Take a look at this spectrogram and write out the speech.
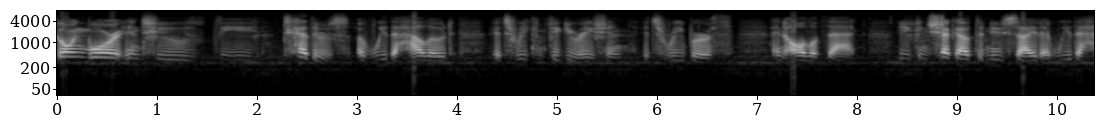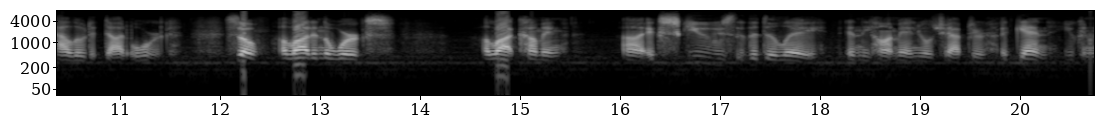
going more into the tethers of We the Hallowed, its reconfiguration, its rebirth, and all of that. You can check out the new site at wethehallowed.org. So, a lot in the works, a lot coming. Uh, excuse the delay in the Haunt Manual chapter. Again, you can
